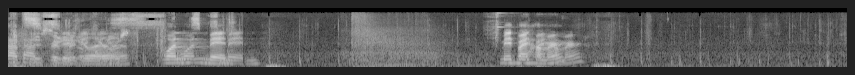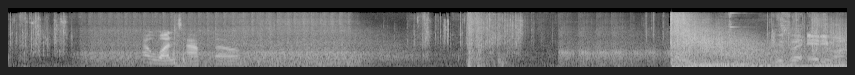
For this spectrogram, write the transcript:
That's, That's ridiculous. ridiculous. One's, mid. mid. by Hummer. That one tap though. He's lit 81.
